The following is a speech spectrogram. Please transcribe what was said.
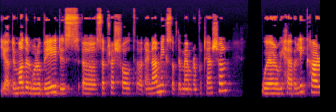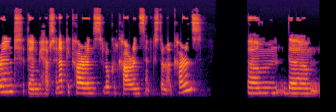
yeah the model will obey this uh, subthreshold uh, dynamics of the membrane potential, where we have a leak current, then we have synaptic currents, local currents, and external currents. Um, the,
